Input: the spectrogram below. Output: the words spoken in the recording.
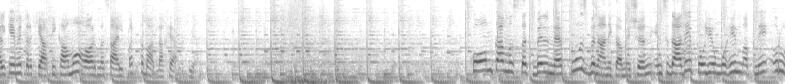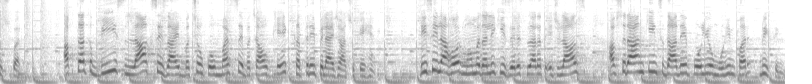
हल्के में तरक्याती कामों और मसाइल पर तबादला ख्याल किया। कौम का मुस्तकबिल महफूज बनाने का मिशन, इंसदादे पोलियो मुहिम अपने उरूज पर। अब तक 20 लाख से जायद बच्चों को मर्द से बचाव के कतरे पिलाए जा चुके हैं। डीसी लाहौर मोहम्मद अली की जेर सदारत इजलास, अफसरान की इंसदादे पोलियो मुहिम पर briefing.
